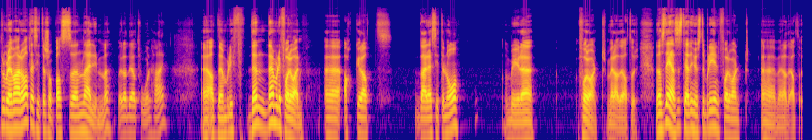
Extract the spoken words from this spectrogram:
Problemet er òg at jeg sitter såpass eh, nærme radiatoren her eh, at den blir, den, den blir for varm. Eh, akkurat der jeg sitter nå, blir det for varmt med radiator. Men det er altså det eneste stedet i huset det blir for varmt med radiator.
